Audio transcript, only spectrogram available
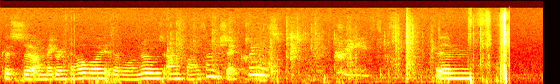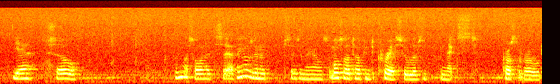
Because uh, I'm mega into Hellboy, as everyone knows, and Final Fantasy. Crisp! Crisp! Um, yeah, so. I think that's all I had to say. I think I was going to say something else. I'm also talking to Chris, who lives next, across the road.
